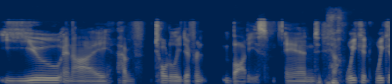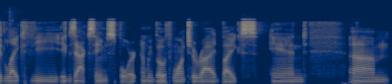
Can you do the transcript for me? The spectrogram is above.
you and i have totally different bodies and yeah. we could we could like the exact same sport and we both want to ride bikes and um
